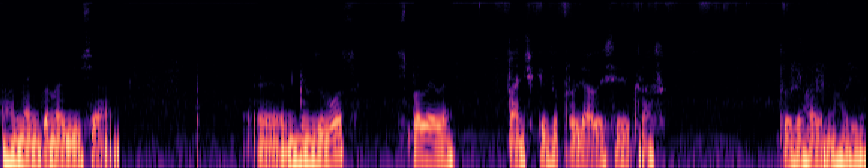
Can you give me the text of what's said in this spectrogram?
гарненько навівся е, бензовоз, спалили, танчики заправлялися якраз. Теж гарно горіло.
